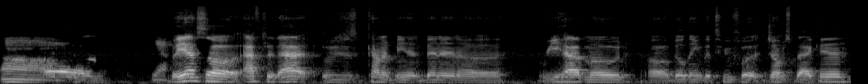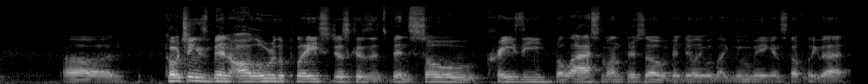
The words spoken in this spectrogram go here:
Um, Um, yeah. But yeah, so after that, it was just kind of being been in a rehab mode, uh, building the two foot jumps back in. Uh, coaching's been all over the place just because it's been so crazy the last month or so. We've been dealing with like moving and stuff like that.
